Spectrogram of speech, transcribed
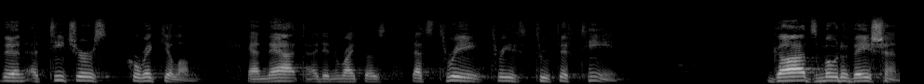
Then a teacher's curriculum. And that, I didn't write those, that's 3, 3 through 15. God's motivation.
